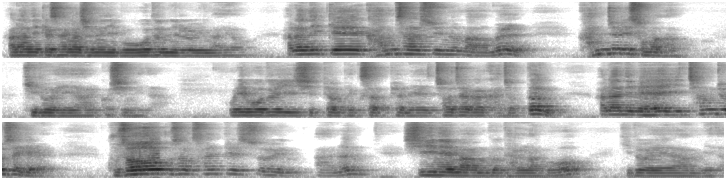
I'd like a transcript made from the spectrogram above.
하나님께서 행하시는 이 모든 일로 인하여 하나님께 감사할 수 있는 마음을 간절히 소망하고 기도해야 할 것입니다. 우리 모두 이 시편 104편의 저자가 가졌던 하나님의 이 창조 세계를 구석구석 살필 수 아는 시인의 마음도 달라고 기도해야 합니다.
